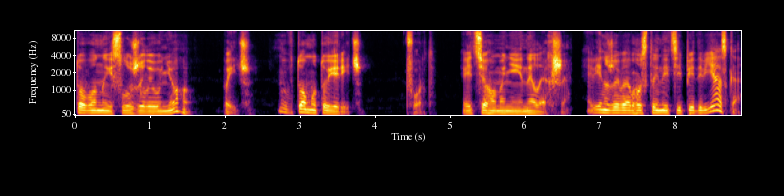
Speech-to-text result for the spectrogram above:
То вони служили у нього? Пейдж. В тому то і річ. Форд. І цього мені не легше. Він живе в гостиниці підв'язка?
